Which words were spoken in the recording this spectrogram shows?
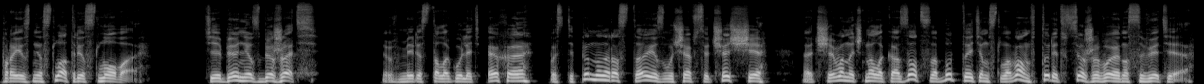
произнесла три слова. «Тебе не сбежать!» В мире стало гулять эхо, постепенно нарастая и звуча все чаще, отчего начинало казаться, будто этим словам вторит все живое на свете.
